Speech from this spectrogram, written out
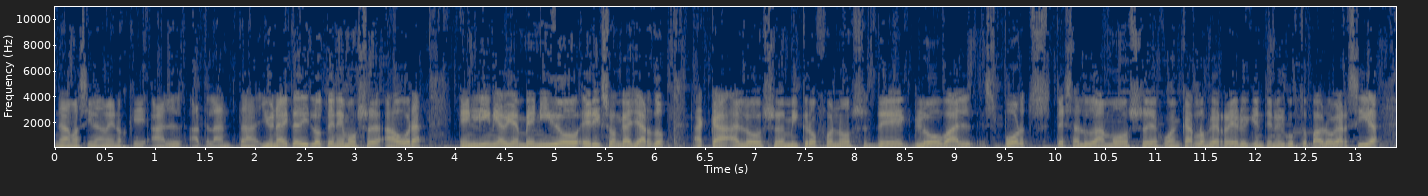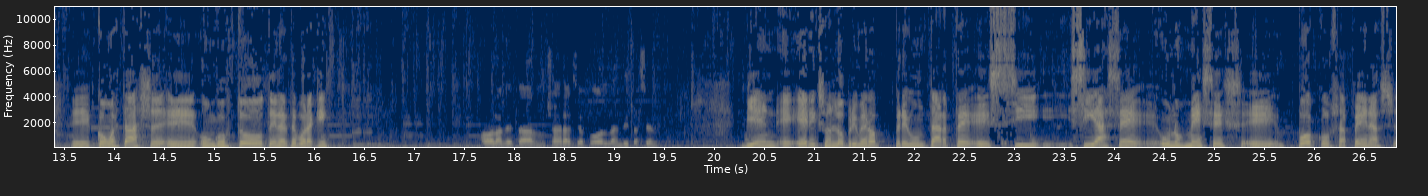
nada más y nada menos que al Atlanta United. Y lo tenemos eh, ahora en línea. Bienvenido, Erickson Gallardo, acá a los eh, micrófonos de Global Sports. Te saludamos, Juan Carlos Guerrero, y quien tiene el gusto, Pablo García. ¿Cómo estás? un gusto tenerte por aquí. Hola, ¿qué tal? Muchas gracias por la invitación. Bien, eh, Erickson, lo primero preguntarte eh, si, si hace unos meses, eh, pocos apenas,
